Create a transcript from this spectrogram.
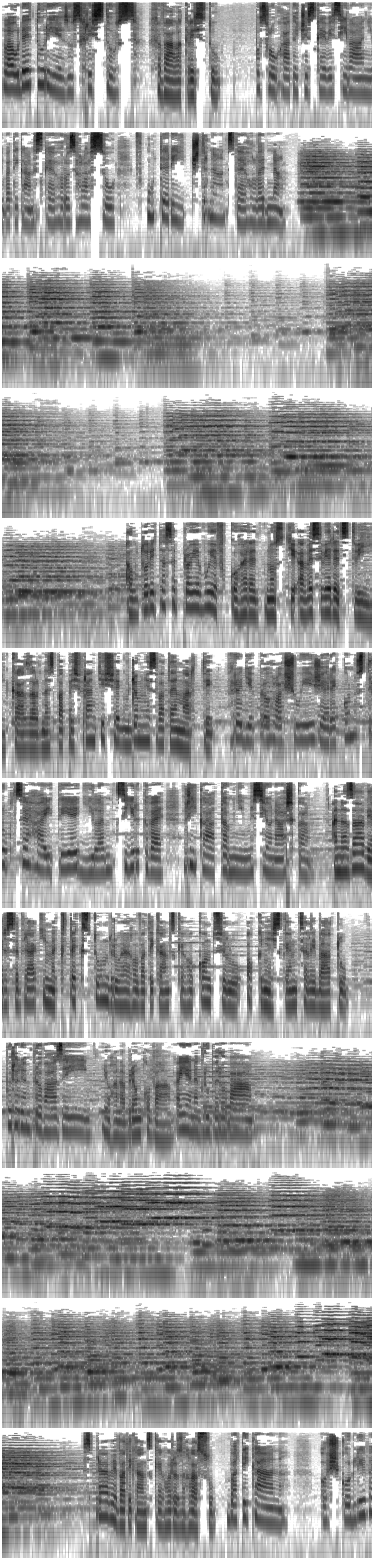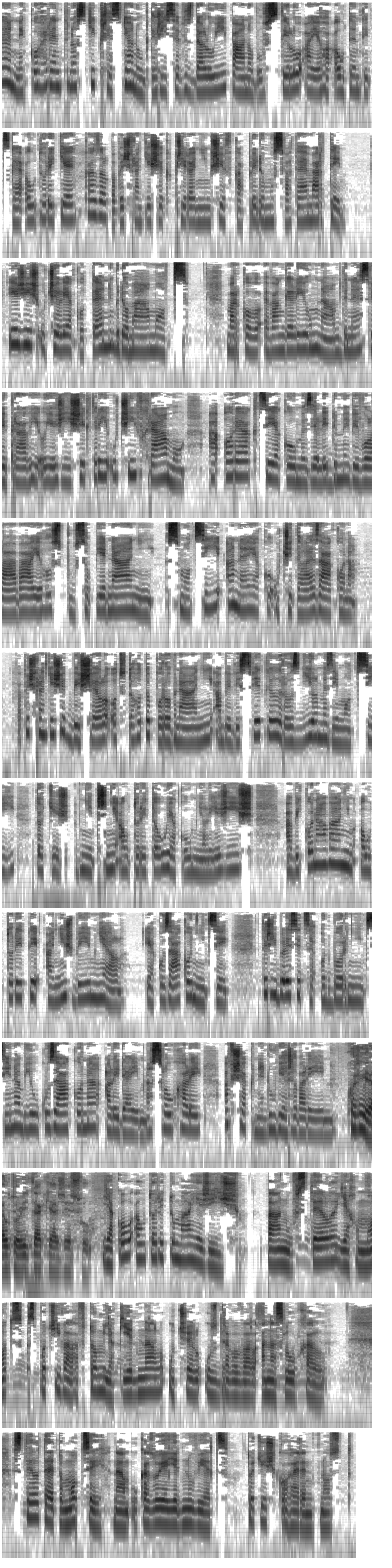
Laudetur Jezus Christus. Chvála Kristu. Posloucháte české vysílání Vatikánského rozhlasu v úterý 14. ledna. Autorita se projevuje v koherentnosti a ve svědectví, kázal dnes papež František v domě svaté Marty. Hrdě prohlašuji, že rekonstrukce Haiti je dílem církve, říká tamní misionářka. A na závěr se vrátíme k textům druhého vatikánského koncilu o kněžském celibátu. Pořadem provázejí Johana Bronková a Jana Gruberová. Zprávy vatikánského rozhlasu. Vatikán. O škodlivé nekoherentnosti křesťanů, kteří se vzdalují pánovu stylu a jeho autentické autoritě, kázal papež František při raním v kapli domu svaté Marty. Ježíš učil jako ten, kdo má moc. Markovo evangelium nám dnes vypráví o Ježíši, který učí v chrámu a o reakci, jakou mezi lidmi vyvolává jeho způsob jednání s mocí a ne jako učitelé zákona. Papež František vyšel od tohoto porovnání, aby vysvětlil rozdíl mezi mocí, totiž vnitřní autoritou, jakou měl Ježíš, a vykonáváním autority, aniž by ji měl, jako zákonníci, kteří byli sice odborníci na výuku zákona a lidé jim naslouchali, avšak nedůvěřovali jim. Jakou autoritu má Ježíš? Pánův styl, jeho moc spočívala v tom, jak jednal, učil, uzdravoval a naslouchal. Styl této moci nám ukazuje jednu věc, totiž koherentnost.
